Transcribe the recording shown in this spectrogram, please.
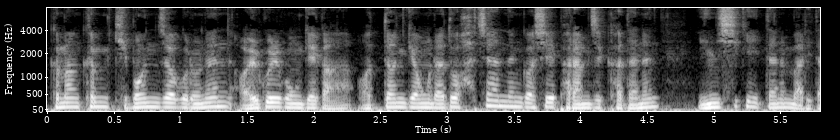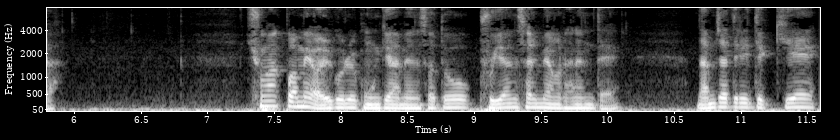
그만큼 기본적으로는 얼굴 공개가 어떤 경우라도 하지 않는 것이 바람직하다는 인식이 있다는 말이다. 흉악범의 얼굴을 공개하면서도 부연 설명을 하는데 남자들이 듣기에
